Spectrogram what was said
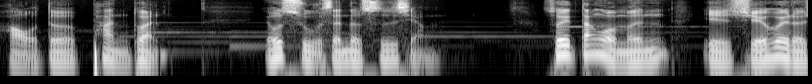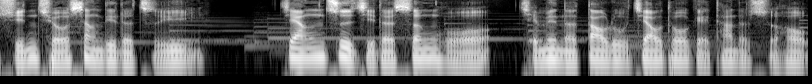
好的判断，有属神的思想。所以，当我们也学会了寻求上帝的旨意，将自己的生活前面的道路交托给他的时候，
